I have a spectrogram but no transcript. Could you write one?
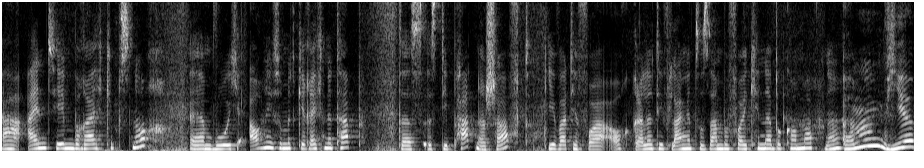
Ah, einen Themenbereich gibt es noch, ähm, wo ich auch nicht so mit gerechnet habe. Das ist die Partnerschaft. Ihr wart ja vorher auch relativ lange zusammen, bevor ihr Kinder bekommen habt, ne? Ähm, wir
